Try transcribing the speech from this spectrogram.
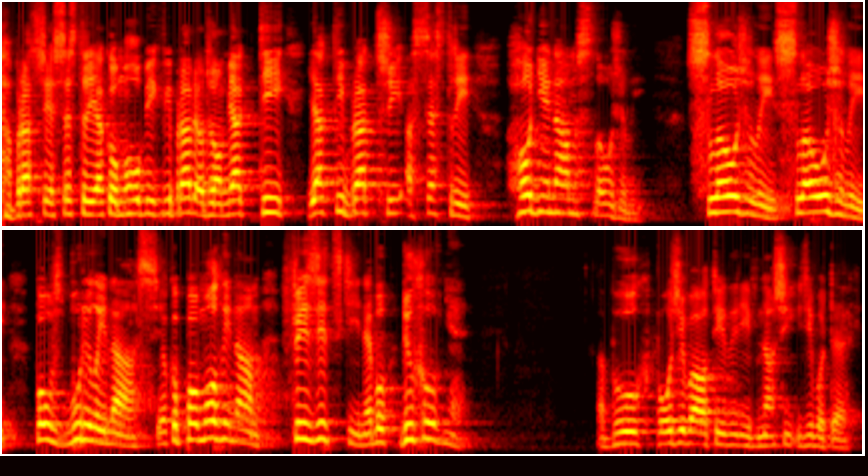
A bratři a sestry, jako mohl bych vyprávět o tom, jak ty, jak ty bratři a sestry hodně nám sloužili. Sloužili, sloužili, povzbudili nás, jako pomohli nám fyzicky nebo duchovně. A Bůh používal ty lidi v našich životech,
